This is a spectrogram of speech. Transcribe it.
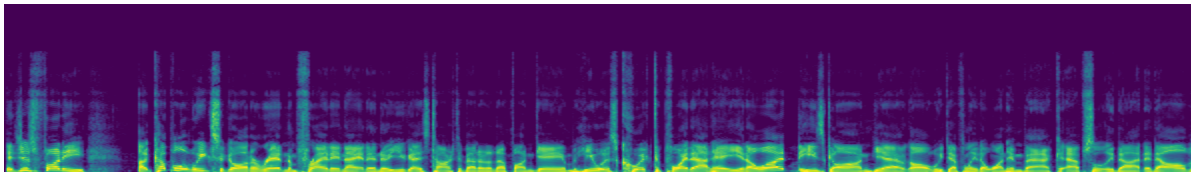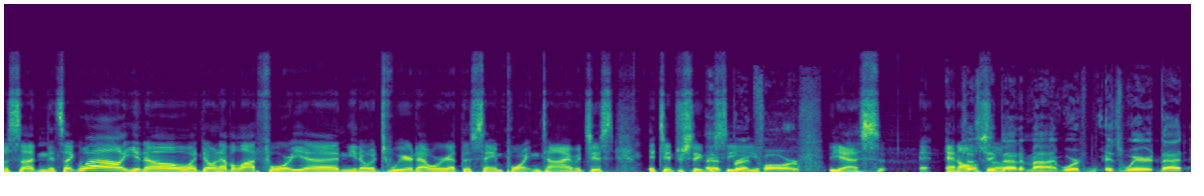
it's just funny. A couple of weeks ago on a random Friday night, I know you guys talked about it on Up on Game. He was quick to point out, "Hey, you know what? He's gone. Yeah. Oh, we definitely don't want him back. Absolutely not." And now all of a sudden, it's like, "Well, you know, I don't have a lot for you," and you know, it's weird how we're at the same point in time. It's just, it's interesting to As see. Brett Favre. yes, and Just keep that in mind. We're, it's weird that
